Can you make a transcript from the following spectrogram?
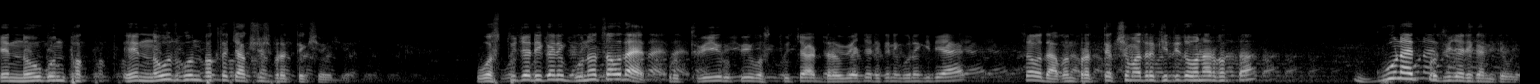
हे नऊ गुण फक्त हे नऊच गुण फक्त चाक्षुष प्रत्यक्ष योग्य वस्तूच्या ठिकाणी गुण चौदा आहेत. पृथ्वी रूपी वस्तूच्या द्रव्याच्या ठिकाणी गुण किती आहेत? चौदा. पण प्रत्यक्ष मात्र कितीच होणार फक्त? गुण आहेत पृथ्वीच्या ठिकाणी तेवढे.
